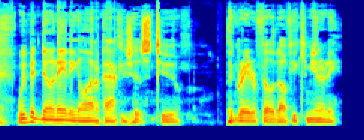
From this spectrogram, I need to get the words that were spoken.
We've been donating a lot of packages to the greater Philadelphia community.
